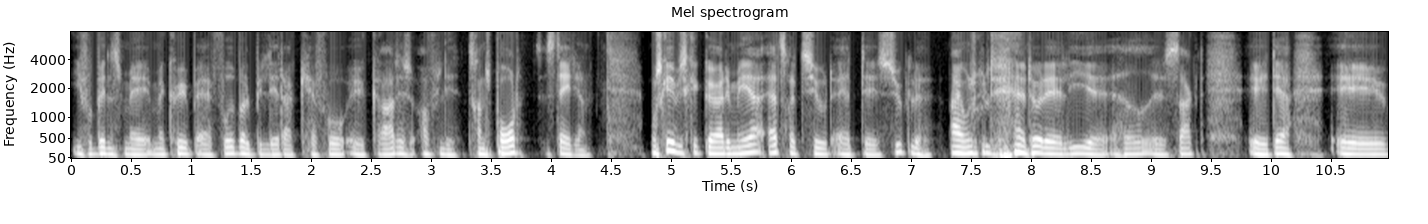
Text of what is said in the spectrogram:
i forbindelse med, med køb af fodboldbilletter kan få øh, gratis offentlig transport til stadion. Måske vi skal gøre det mere attraktivt at øh, cykle. Nej, undskyld, det var det, jeg lige øh, havde øh, sagt øh, der. Øh,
